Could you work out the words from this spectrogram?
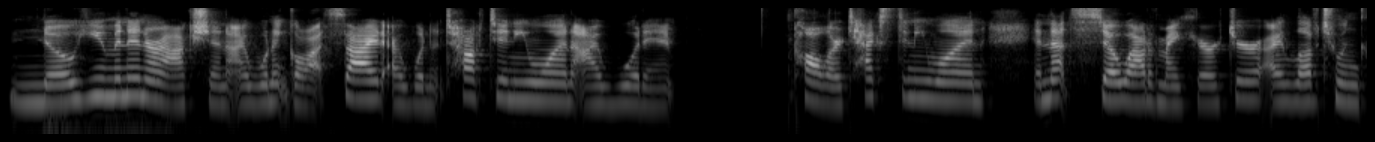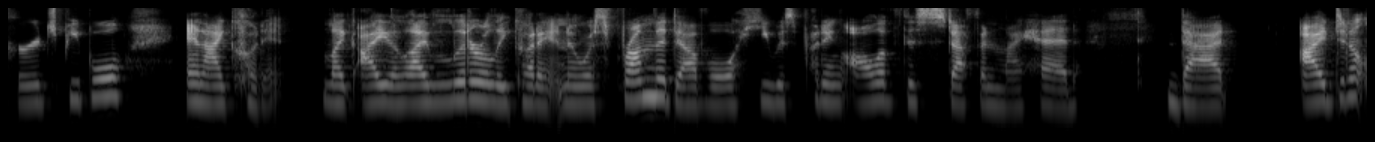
No human interaction. I wouldn't go outside. I wouldn't talk to anyone. I wouldn't call or text anyone. And that's so out of my character. I love to encourage people, and I couldn't. Like, I, I literally couldn't. And it was from the devil. He was putting all of this stuff in my head that I didn't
